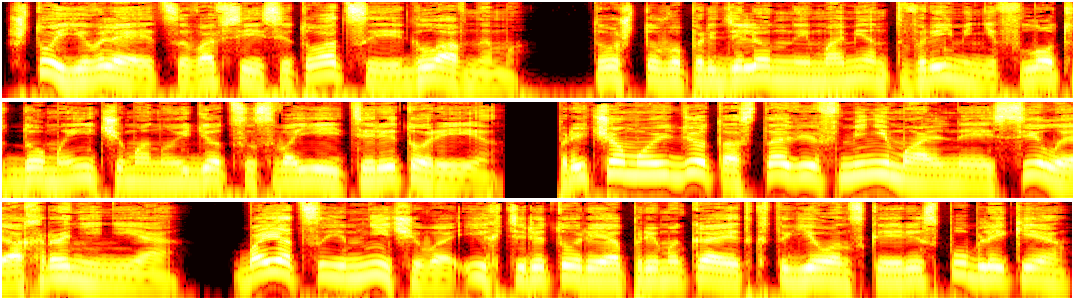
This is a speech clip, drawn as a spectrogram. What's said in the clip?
что является во всей ситуации главным? То, что в определенный момент времени флот дома Ичиман уйдет со своей территории. Причем уйдет, оставив минимальные силы охранения. Бояться им нечего, их территория примыкает к Тагионской республике,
